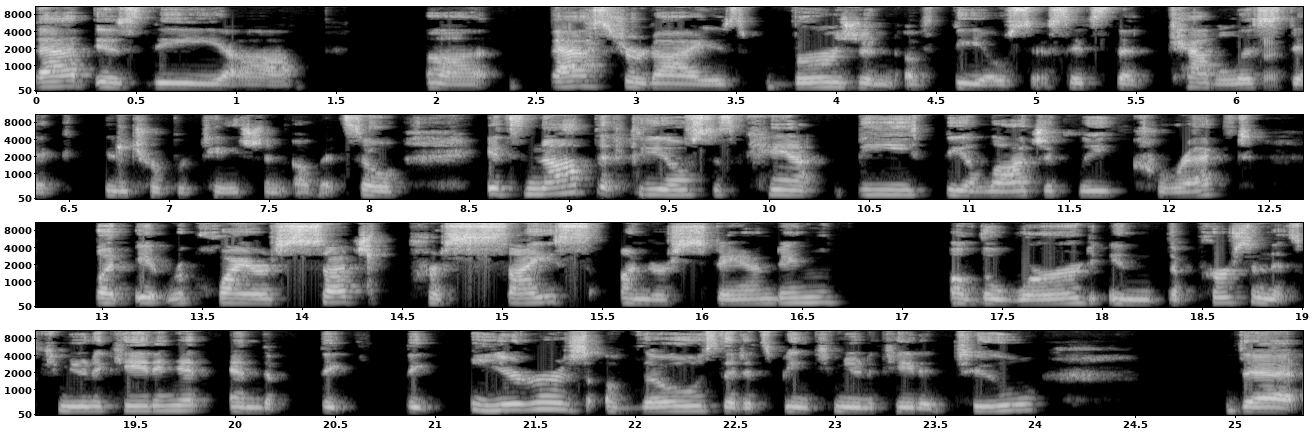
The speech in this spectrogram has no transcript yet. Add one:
that is the uh, uh, bastardized version of theosis. It's the Kabbalistic interpretation of it. So it's not that theosis can't be theologically correct but it requires such precise understanding of the word in the person that's communicating it and the, the, the ears of those that it's being communicated to that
